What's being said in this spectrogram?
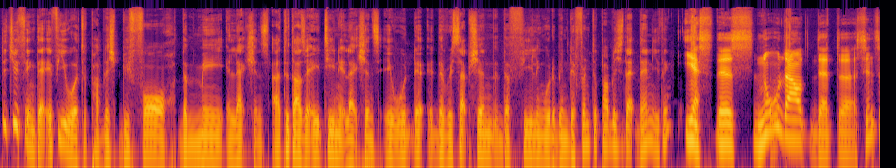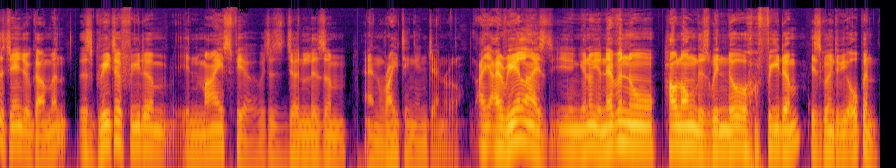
Did you think that if you were to publish before the May elections, uh, 2018 elections, it would the, the reception, the feeling would have been different to publish that then? You think? Yes, there's no doubt that uh, since the change of government, there's greater freedom in my sphere, which is journalism and writing in general. I, I realized, you, you know, you never know how long this window of freedom is going to be open.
